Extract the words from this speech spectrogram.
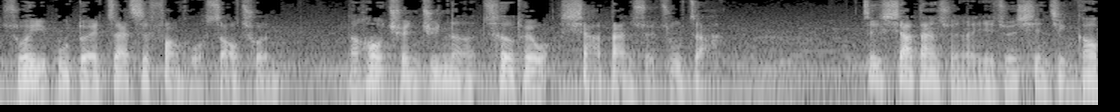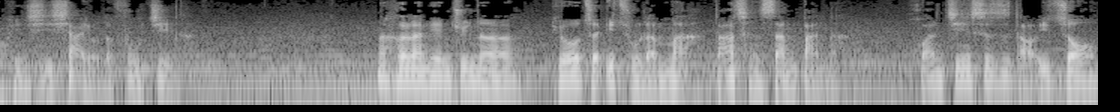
所以部队再次放火烧村。然后全军呢撤退往下淡水驻扎，这个下淡水呢，也就是现今高屏溪下游的附近。那荷兰联军呢，留着一组人马搭乘舢板呢，环金狮子岛一周，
